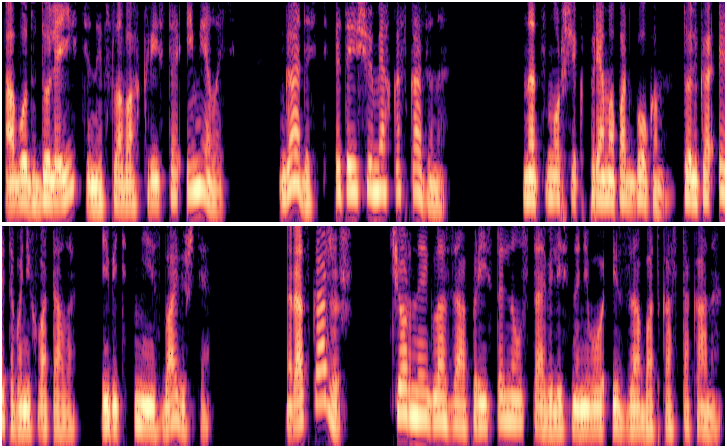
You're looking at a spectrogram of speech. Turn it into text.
А вот доля истины в словах Криста имелась. Гадость — это еще мягко сказано. Надсморщик прямо под боком, только этого не хватало. И ведь не избавишься. «Расскажешь?» Черные глаза пристально уставились на него из-за ободка стакана.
